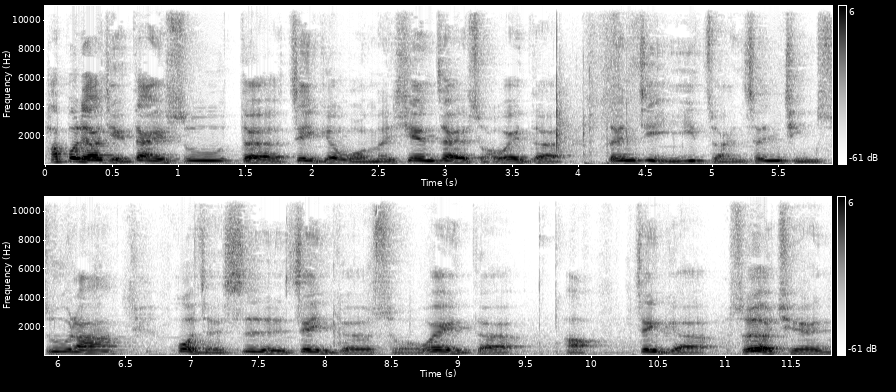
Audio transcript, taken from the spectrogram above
她不了解代书的这个我们现在所谓的登记移转申请书啦，或者是这个所谓的啊这个所有权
